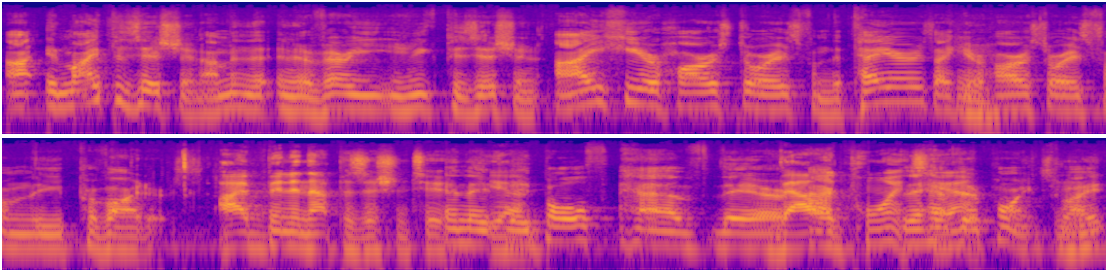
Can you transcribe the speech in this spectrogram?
I in my position, I'm in, the, in a very unique position. I hear horror stories from the payers. I hear horror stories from the providers, I've been in that position too. and they, Mm. yeah. they both have their Valid points, They have yeah. their points, right?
